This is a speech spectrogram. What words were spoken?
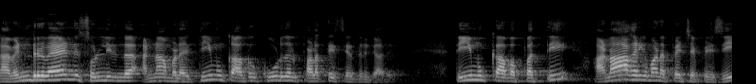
நான் வென்றுவேன்னு சொல்லியிருந்த அண்ணாமலை திமுகவுக்கு கூடுதல் பலத்தை சேர்த்திருக்காரு. திமுகவை பற்றி அநாகரிகமான பேச்சை பேசி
